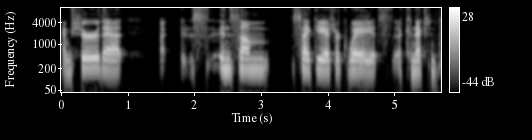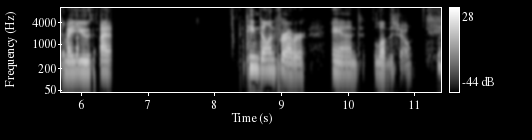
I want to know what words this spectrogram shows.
i'm sure that uh, in some psychiatric way it's a connection to my youth. I Team Dylan forever and love the show.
